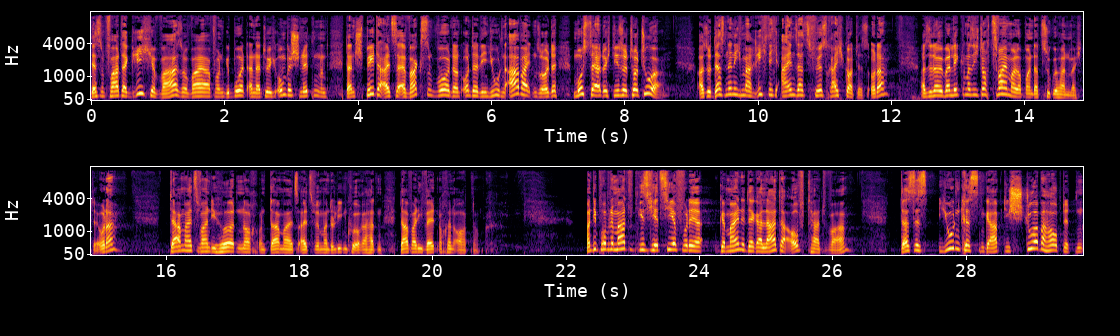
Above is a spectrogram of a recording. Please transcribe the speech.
dessen Vater Grieche war, so war er von Geburt an natürlich unbeschnitten und dann später, als er erwachsen wurde und unter den Juden arbeiten sollte, musste er durch diese Tortur. Also das nenne ich mal richtig Einsatz fürs Reich Gottes, oder? Also da überlegt man sich doch zweimal, ob man dazugehören möchte, oder? Damals waren die Hürden noch, und damals, als wir Mandolinenchöre hatten, da war die Welt noch in Ordnung. Und die Problematik, die sich jetzt hier vor der Gemeinde der Galater auftat, war, dass es Judenchristen gab, die stur behaupteten,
